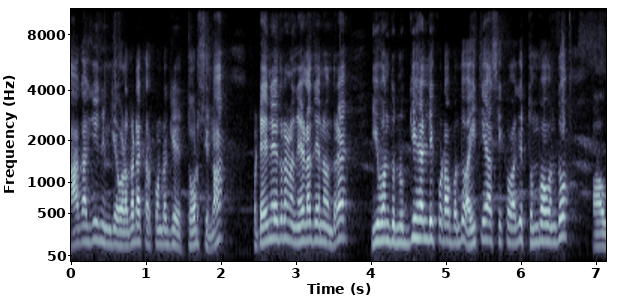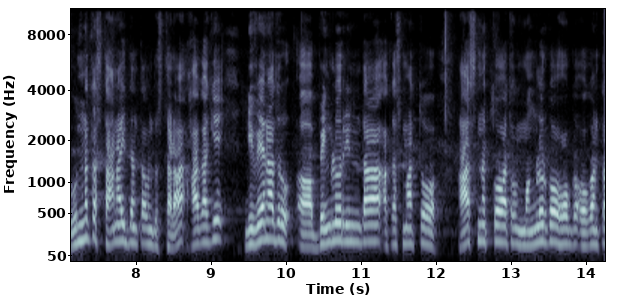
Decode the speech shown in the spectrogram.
ಹಾಗಾಗಿ ನಿಮಗೆ ಒಳಗಡೆ ಕರ್ಕೊಂಡೋಗಿ ತೋರಿಸಿಲ್ಲ. ಬಟ್ ಏನೇ ನಾನು ಹೇಳೋದೇನು ಅಂದರೆ, ಈ ಒಂದು ನುಗ್ಗಿಹಳ್ಳಿ ಕೂಡ ಬಂದು ಐತಿಹಾಸಿಕವಾಗಿ ತುಂಬ ಒಂದು ಉನ್ನತ ಸ್ಥಾನ ಇದ್ದಂಥ ಒಂದು ಸ್ಥಳ. ಹಾಗಾಗಿ ನೀವೇನಾದರೂ ಬೆಂಗಳೂರಿಂದ ಅಕಸ್ಮಾತ್ ಹಾಸನಕ್ಕೋ ಅಥವಾ ಮಂಗಳೂರಿಗೋ ಹೋಗೋ ಹೋಗೋಂಥ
